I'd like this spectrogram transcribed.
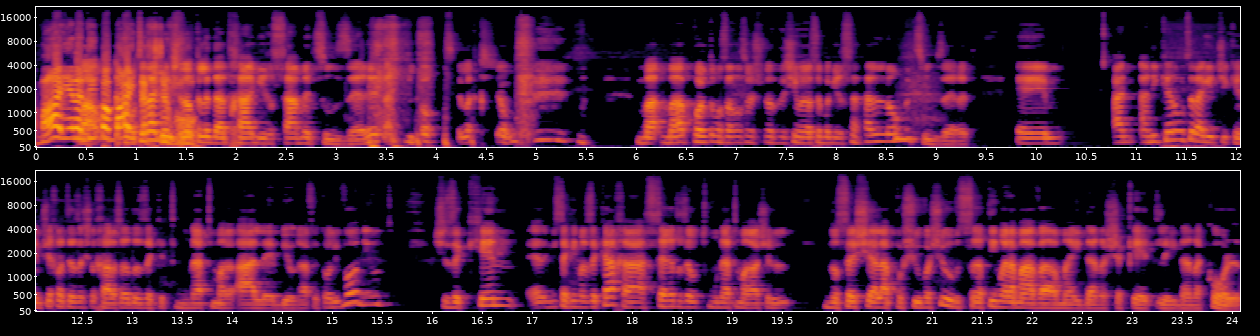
מה הילדים וואו, בבית אתה רוצה להגיד יחשבו? שזאת לדעתך הגרסה המצונזרת? אני לא רוצה לחשוב. מה, מה פול תומאס אנדרסון של שנות ה-90 היה עושה בגרסה הלא מצונזרת? אמ, אני, אני כן רוצה להגיד שכהמשך לתזה שלך על הסרט הזה כתמונת מראה לביוגרפיות הוליוודיות, שזה כן, אם מסתכלים על זה ככה, הסרט הזה הוא תמונת מראה של נושא שעלה פה שוב ושוב, סרטים על המעבר מהעידן השקט לעידן הקול.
